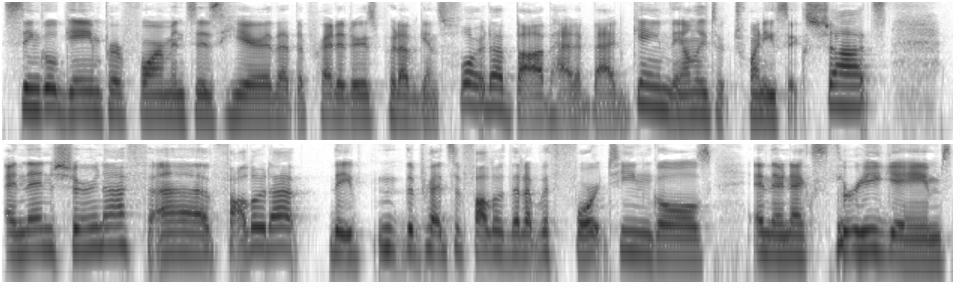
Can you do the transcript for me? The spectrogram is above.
single game performances here that the Predators put up against Florida. Bob had a bad game. They only took 26 shots. And then, sure enough, uh, followed up. They the Preds have followed that up with 14 goals in their next three games.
